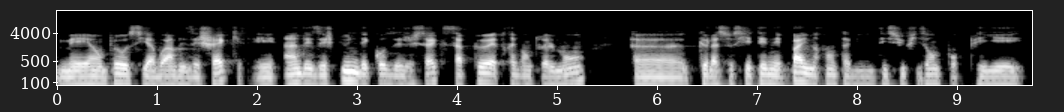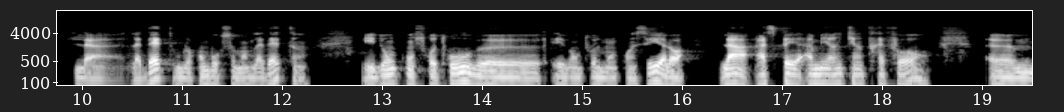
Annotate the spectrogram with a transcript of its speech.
mais on peut aussi avoir des échecs. Et un des, une des causes des échecs, ça peut être éventuellement euh, que la société n'ait pas une rentabilité suffisante pour payer la, la, dette ou le remboursement de la dette. Et donc, on se retrouve euh, éventuellement coincé. Alors là, aspect américain très fort. Euh,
